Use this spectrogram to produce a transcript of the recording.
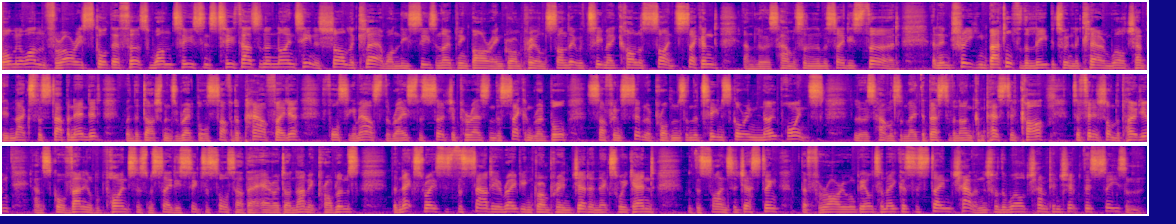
Formula One, Ferrari scored their first 1 2 since 2019 as Charles Leclerc won the season opening Bahrain Grand Prix on Sunday with teammate Carlos Sainz second and Lewis Hamilton in the Mercedes third. An intriguing battle for the lead between Leclerc and world champion Max Verstappen ended when the Dutchman's Red Bull suffered a power failure, forcing him out of the race, with Sergio Perez and the second Red Bull suffering similar problems and the team scoring no points. Lewis Hamilton made the best of an uncompetitive car to finish on the podium and score valuable points as Mercedes seek to sort out their aerodynamic problems. The next race is the Saudi Arabian Grand Prix in Jeddah next weekend, with the sign suggesting that Ferrari will be able to make a sustained challenge for the World Championship this season.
